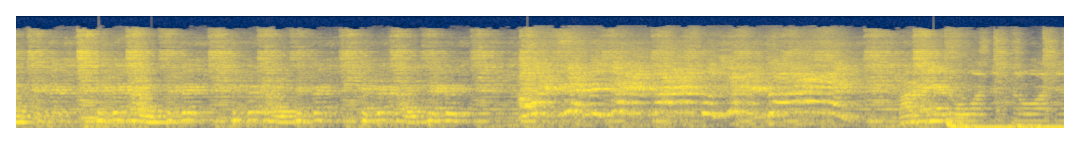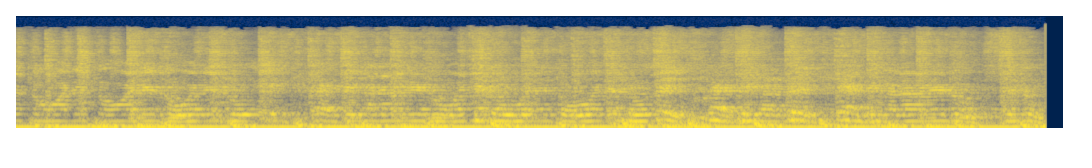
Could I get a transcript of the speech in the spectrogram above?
Hey,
